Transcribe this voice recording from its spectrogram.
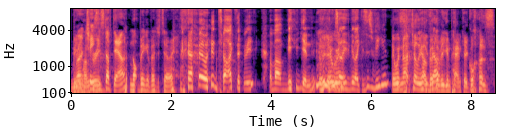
Being run, hungry? chasing stuff down. Not being a vegetarian. it would talk to me about vegan. It would- so he'd be like, "Is this vegan?" It would not tell you how Is good the vegan pancake was.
